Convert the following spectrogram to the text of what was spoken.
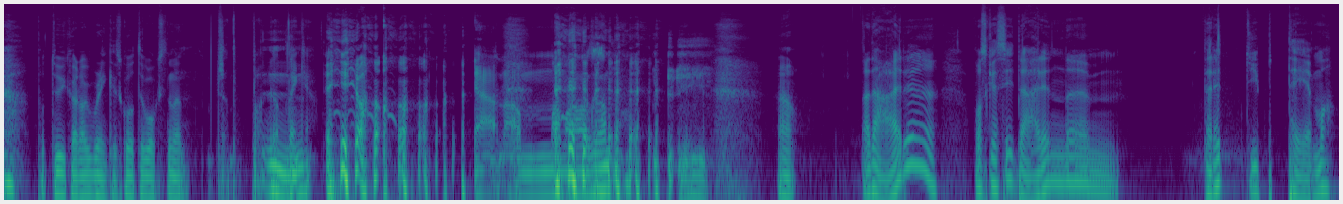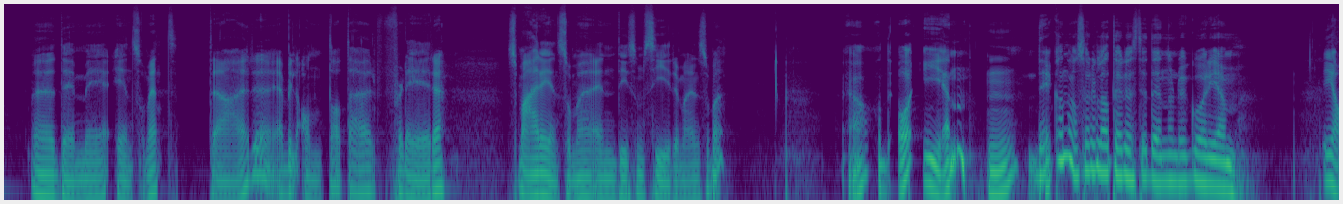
På at du ikke har lagd blinkesko til voksne menn. Shut the fuck up, tenker jeg. Mm. ja. Jævla mamma og sånn. Nei, det er eh, Hva skal jeg si? Det er en eh, Det er et dypt tema, eh, det med ensomhet. Det er Jeg vil anta at det er flere som er ensomme enn de som sier de er ensomme. Ja, og, og igjen, det kan også relateres til det når du går hjem. Ja.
